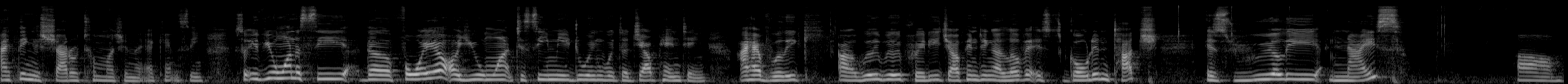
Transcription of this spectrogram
I think it's shadow too much in there. I can't see. So if you want to see the foil or you want to see me doing with the gel painting, I have really, uh, really, really pretty gel painting. I love it. It's golden touch. It's really nice. Um,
